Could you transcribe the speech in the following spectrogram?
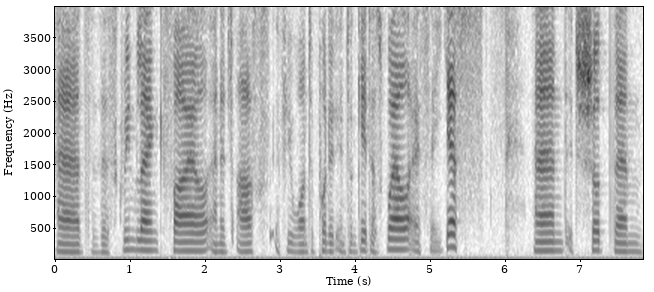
add the screen blank file, and it asks if you want to put it into Git as well. I say yes, and it should then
